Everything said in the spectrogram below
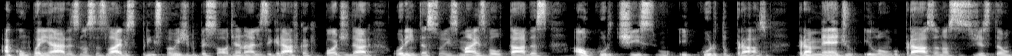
acompanhar as nossas lives, principalmente do pessoal de análise gráfica, que pode dar orientações mais voltadas ao curtíssimo e curto prazo. Para médio e longo prazo, a nossa sugestão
